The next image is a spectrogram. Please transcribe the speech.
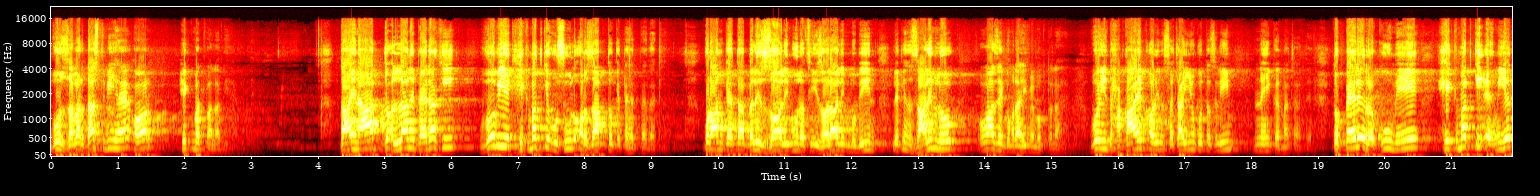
وہ زبردست بھی ہے اور حکمت والا بھی ہے۔ کائنات جو اللہ نے پیدا کی، وہ بھی ایک حکمت کے اصول اور ضابطوں کے تحت پیدا کی۔ قرآن کہتا ہے بل ظالم فی ظالم مبین، لیکن ظالم لوگ واضح گمراہی میں مبتلا ہے وہ ان حقائق اور ان سچائیوں کو تسلیم نہیں کرنا چاہتے۔ تو پہلے رقو میں حکمت کی اہمیت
